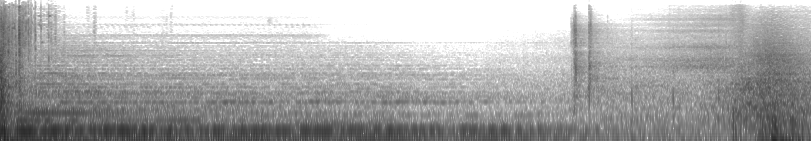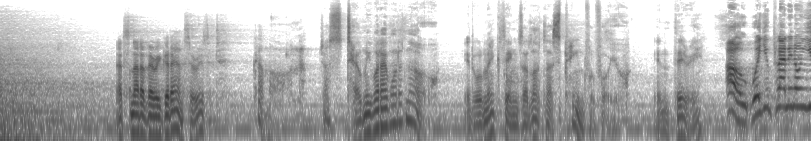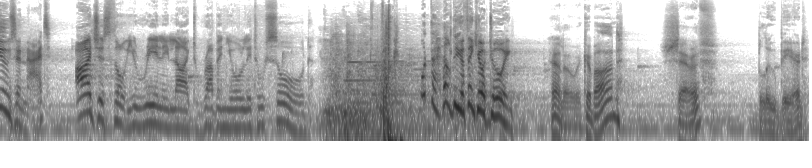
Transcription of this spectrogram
That's not a very good answer, is it? Come on. Just tell me what I want to know. It will make things a lot less painful for you. In theory. Oh, were you planning on using that? I just thought you really liked rubbing your little sword. What the hell do you think you're doing? Hello, Ichabod. Sheriff. Bluebeard.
